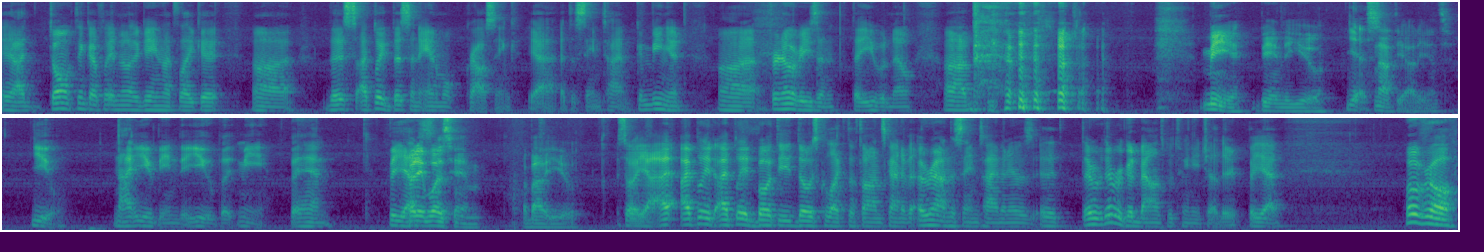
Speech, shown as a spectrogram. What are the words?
Yeah, I don't think I played another game that's like it. Uh, this I played this and Animal Crossing. Yeah, at the same time, convenient uh, for no reason that you would know. Uh, Me being the you, yes, not the audience. you, not you being the you, but me, but him. But yeah, But it was him about you. so yeah, I, I played I played both the, those collectathons kind of around the same time, and it was it, there were- there were good balance between each other. But yeah, overall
